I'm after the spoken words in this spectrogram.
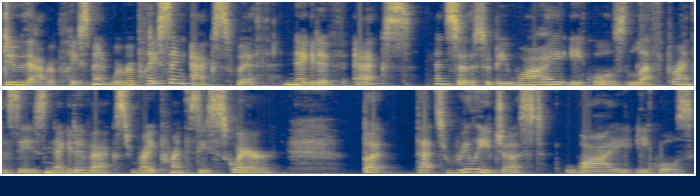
do that replacement, we're replacing x with negative x. And so this would be y equals left parentheses negative x right parentheses square. But that's really just y equals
